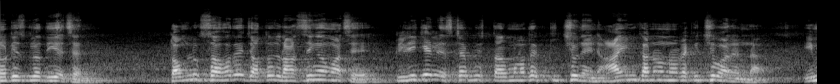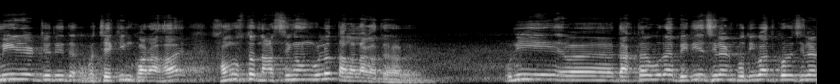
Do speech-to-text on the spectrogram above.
নোটিশগুলো দিয়েছেন। তমলুক শহরে যত নার্সিংহোম আছে ক্লিনিক্যাল এস্টাবলিশ তার ওনাদের কিচ্ছু নেই, আইন কানুন ওনারা কিচ্ছু মানেন না। ইমিডিয়েট যদি চেকিং করা হয়, সমস্ত নার্সিংহোমগুলো তালা লাগাতে হবে। উনি ডাক্তারবাবুরা বেরিয়েছিলেন, প্রতিবাদ করেছিলেন,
